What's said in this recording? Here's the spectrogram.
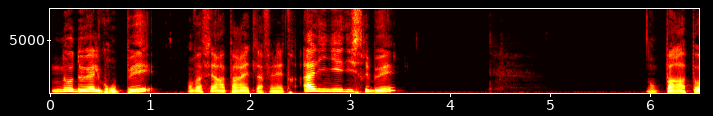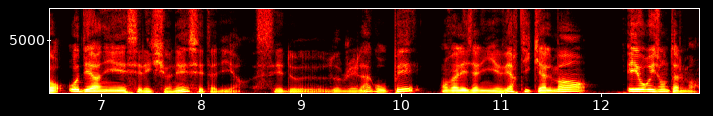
nos deux L groupés. On va faire apparaître la fenêtre alignée et distribuée. Donc par rapport au dernier sélectionné, c'est-à-dire ces deux objets-là groupés, on va les aligner verticalement et horizontalement.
